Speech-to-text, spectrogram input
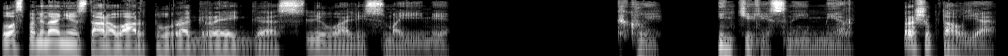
Воспоминания старого Артура Грейга сливались с моими. «Какой интересный мир!» — прошептал я.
